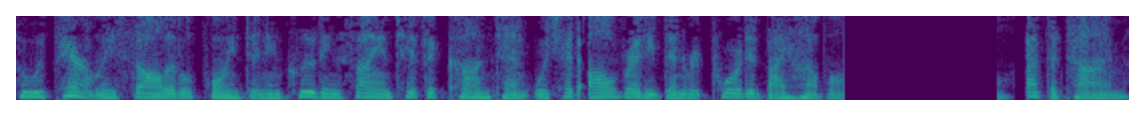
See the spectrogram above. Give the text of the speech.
who apparently saw little point in including scientific content which had already been reported by Hubble. At the time,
